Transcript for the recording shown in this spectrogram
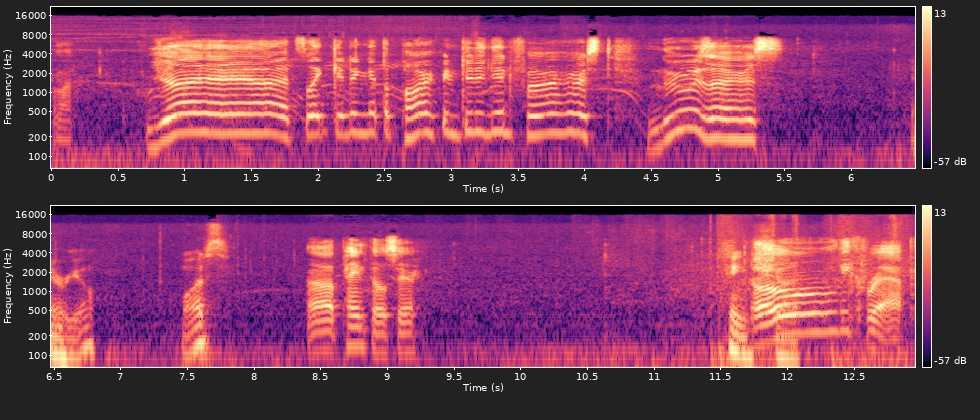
come on. Yeah, it's like getting at the park and getting in first. Losers. There we go. What? Uh, pain pills here. Pink shot. Holy crap.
